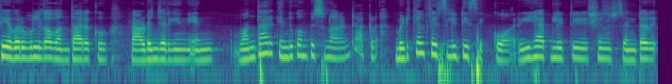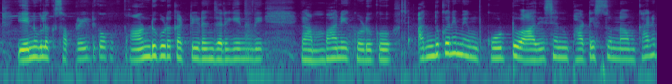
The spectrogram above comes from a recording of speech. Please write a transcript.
ఫేవరబుల్గా వంతారకు రావడం జరిగింది. ఎంత వంతారకి ఎందుకు పంపిస్తున్నారంటే అక్కడ మెడికల్ ఫెసిలిటీస్ ఎక్కువ. రీహాబిలిటేషన్ సెంటర్ ఏనుగులకు సపరేట్గా ఒక పాండు కూడా కట్టేయడం జరిగింది. అంబానీ కొడుకు. అందుకని మేము కోర్టు ఆదేశాన్ని పాటిస్తున్నాం. కానీ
